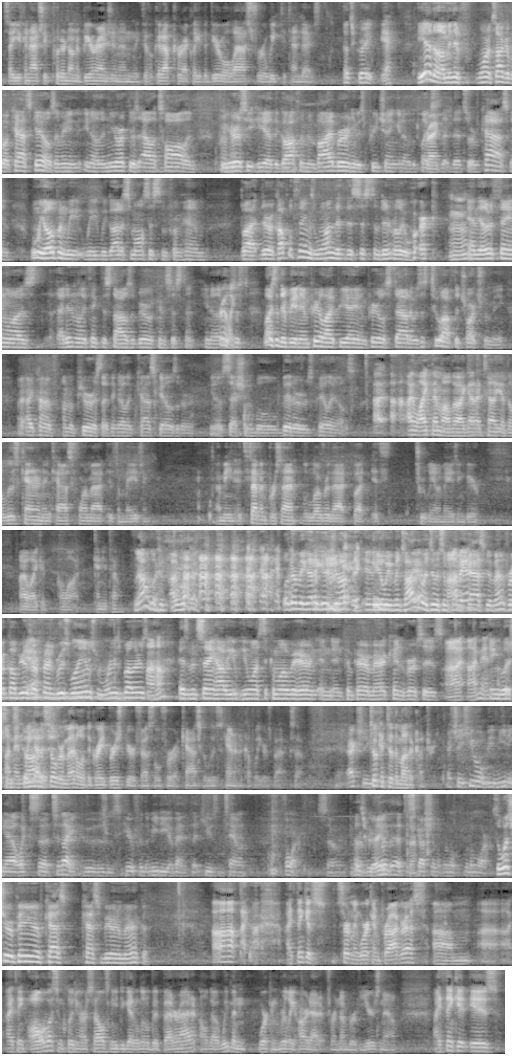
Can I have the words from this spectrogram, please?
So you can actually put it on a beer engine, and if you hook it up correctly, the beer will last for a week to ten days. That's great. Yeah. Yeah, no, I mean, if we want to talk about cask ales, I mean, you know, in New York, there's Alex Hall, and for mm-hmm. years he, he had the Gotham Imbiber, and he was preaching, you know, the places Right. that, that serve cask. And when we opened, we, we, we got a small system from him. But there are a couple of things. One, that the system didn't really work, mm-hmm. and the other thing was I didn't really think the styles of beer were consistent. You know, it Really? was just well, I said there'd be an imperial IPA, an imperial stout. It was just too off the charts for me. I, I kind of I'm a purist. I think I like cask ales that are you know sessionable, bitters, pale ales. I, I I like them, although I got to tell you, the loose cannon and cask format is amazing. I mean, it's seven percent, a little over that, but it's truly an amazing beer. I like it a lot. Can you tell? No, I'm looking. I want. well, then we got to get you up. You know, we've been talking about doing some kind I'm of in. cask event for a couple years. Our friend Bruce Williams from Williams Brothers Uh-huh. has been saying how he, he wants to come over here and, and, and compare American versus. I, I'm in. English I'm and in. We got a silver medal at the Great British Beer Festival for a cask of loose cannon a couple of years back. So Actually, took it to the mother country. actually, Hugh will be meeting Alex uh, tonight, who's here for the media event that Hugh's in town for. So That's great. Further that discussion a little, little more. So, what's your opinion of cask cask beer in America? Uh, I, I I think it's certainly work in progress. Um, I, I think all of us, including ourselves, need to get a little bit better at it. Although we've been working really hard at it for a number of years now, I think it is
